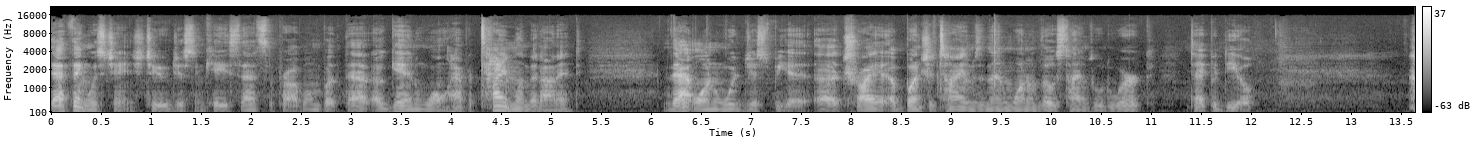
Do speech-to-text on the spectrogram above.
That thing was changed too, just in case that's the problem. But that again won't have a time limit on it. That one would just be a, a try it a bunch of times and then one of those times would work type of deal.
